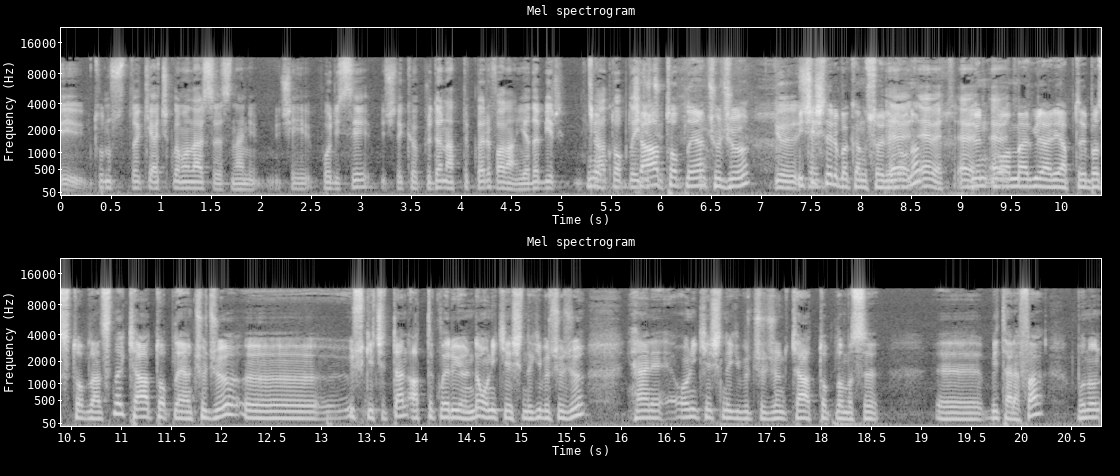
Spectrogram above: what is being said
bir Tunus'taki açıklamalar sırasında hani şey polisi işte köprüden attıkları falan ya da bir kağıt Yok, toplayıcı kağıt toplayan çocuğu şey- İçişleri Bakanı söyledi Evet, onu. evet, evet, Dün evet. Muammer Güler yaptığı basın toplantısında kağıt toplayan çocuğu e, üst geçitten attıkları yönde 12 yaşındaki bir çocuğu yani 12 yaşındaki bir çocuğun kağıt toplaması e, bir tarafa bunun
